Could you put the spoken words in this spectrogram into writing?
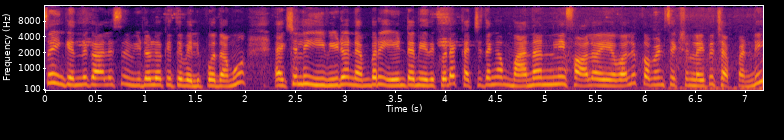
సో ఇంకెందుకు ఆలస్యం? వీడియోలోకి అయితే వెళ్ళిపోదాము. యాక్చువల్లీ ఈ వీడియో నెంబర్ ఏంటనేది కూడా ఖచ్చితంగా మనల్ని ఫాలో అయ్యే వాళ్ళు కామెంట్ సెక్షన్లో అయితే చెప్పండి.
